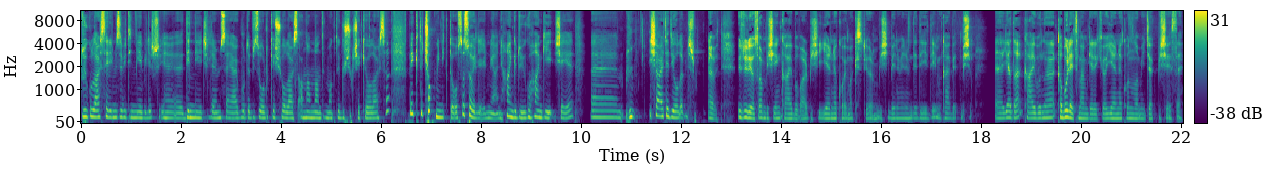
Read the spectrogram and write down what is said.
Duygular serimizi bir dinleyebilir e, dinleyicilerimiz eğer burada bir zorluk yaşıyorlarsa anlamlandırmakta güçlük çekiyorlarsa belki de çok minik de olsa söyleyelim yani hangi duygu hangi şeye e, işaret ediyor olabilir. Evet. Üzülüyorsam bir şeyin kaybı var. Bir şey yerine koymak istiyorum. Bir şey benim elimde değil değil mi? Kaybetmişim. Ee, ya da kaybını kabul etmem gerekiyor yerine konulamayacak bir şeyse.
